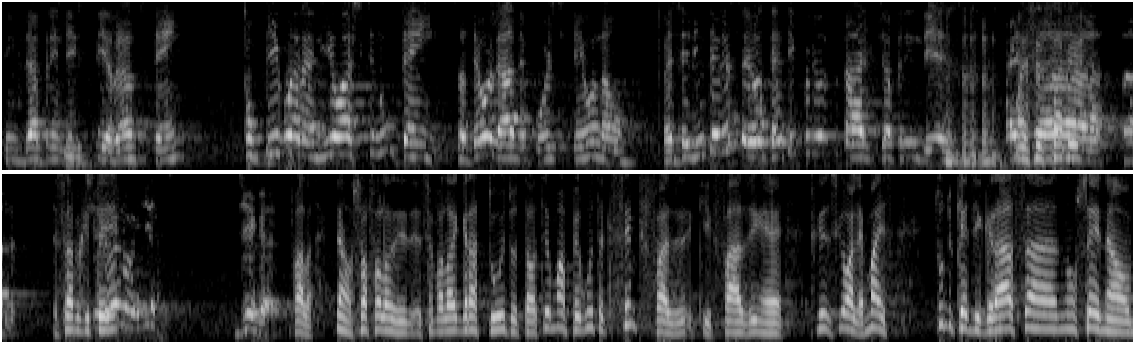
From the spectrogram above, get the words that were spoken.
Quem quiser aprender Esperanto tem. Tupi-Guarani eu acho que não tem. Precisa até olhar depois se tem ou não. Mas seria interessante. Eu até tenho curiosidade de aprender. Mas, Mas você uh, sabe, uh, sabe que tirando tem... isso, diga. Fala. Não, só falando, você falou é gratuito e tal. Tem uma pergunta que sempre faz, que fazem é, assim, olha, mas tudo que é de graça, não sei não.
